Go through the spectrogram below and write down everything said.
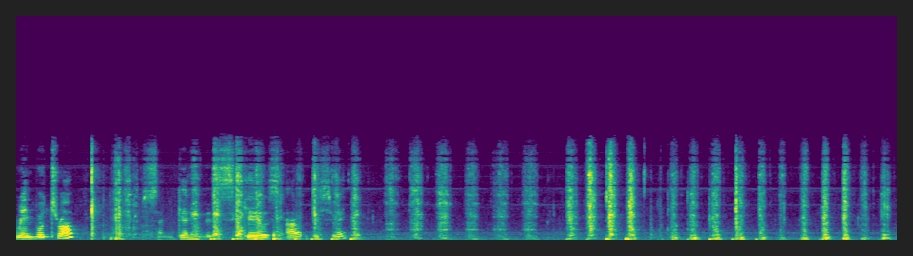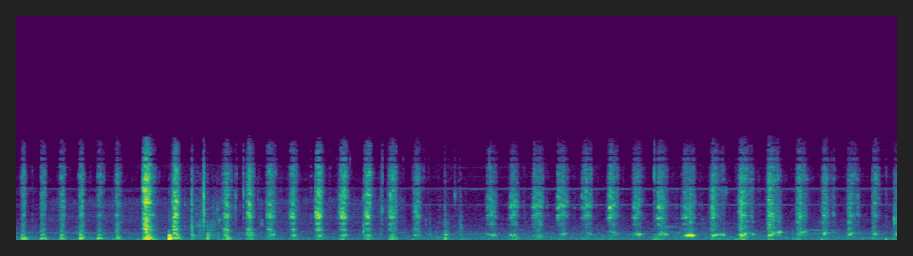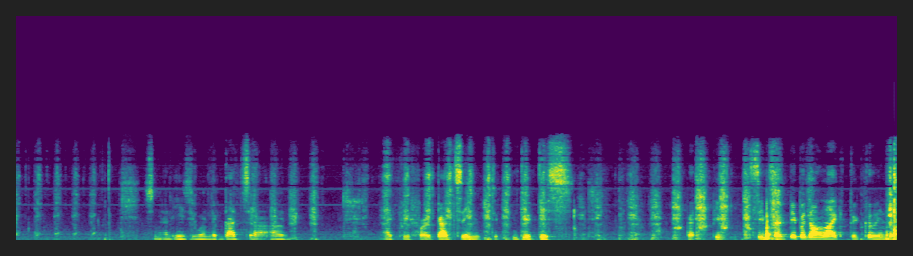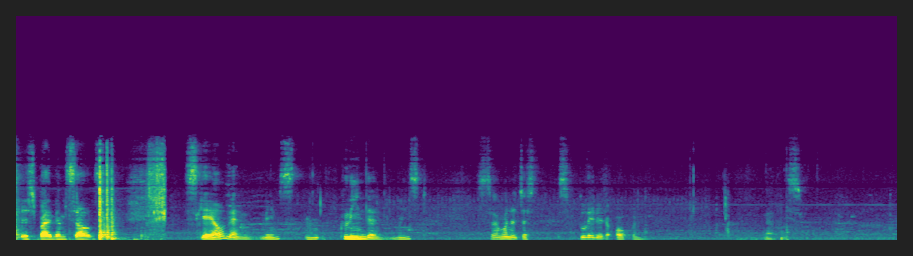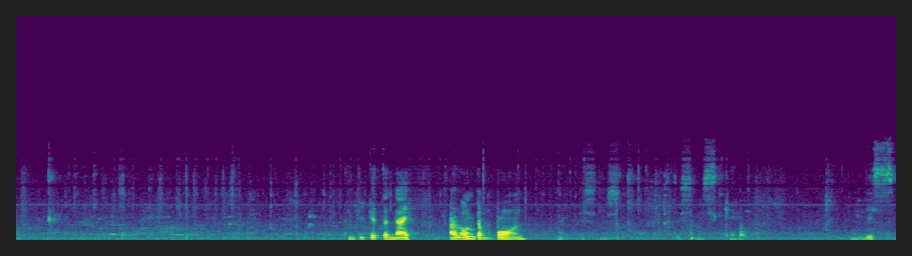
rainbow trout. So I'm getting the scales out this way. It's not easy when the guts are. I prefer guts in to do this. But it seems like people don't like to clean the fish by themselves. Scaled and rinsed, cleaned and rinsed. So I want to just split it open. Not this you get the knife along the bone. This, this, this is scale. This,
